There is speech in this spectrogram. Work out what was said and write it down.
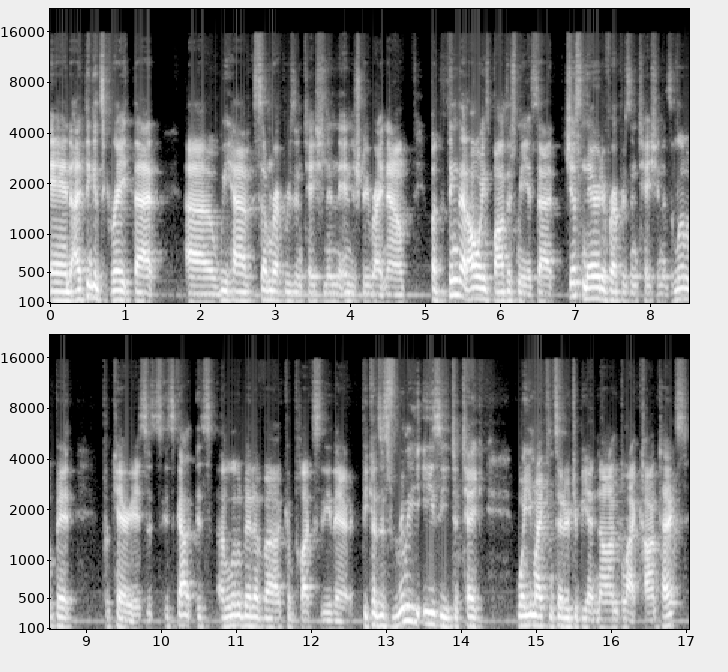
And I think it's great that uh, we have some representation in the industry right now. But the thing that always bothers me is that just narrative representation is a little bit precarious. It's it's got it's a little bit of a complexity there because it's really easy to take what you might consider to be a non-black context,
